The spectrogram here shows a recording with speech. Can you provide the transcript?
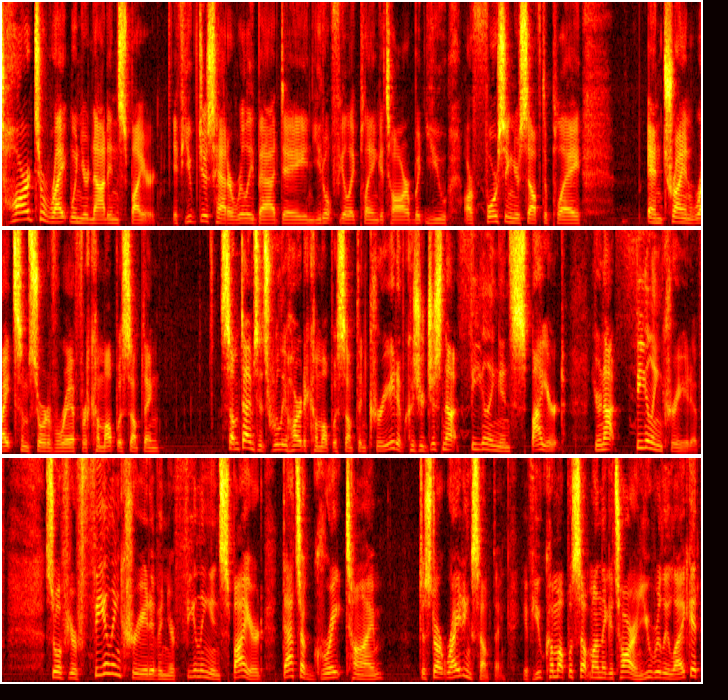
hard to write when you're not inspired. If you've just had a really bad day and you don't feel like playing guitar, but you are forcing yourself to play and try and write some sort of riff or come up with something, sometimes it's really hard to come up with something creative because you're just not feeling inspired. You're not feeling creative. So if you're feeling creative and you're feeling inspired, that's a great time to start writing something. If you come up with something on the guitar and you really like it,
